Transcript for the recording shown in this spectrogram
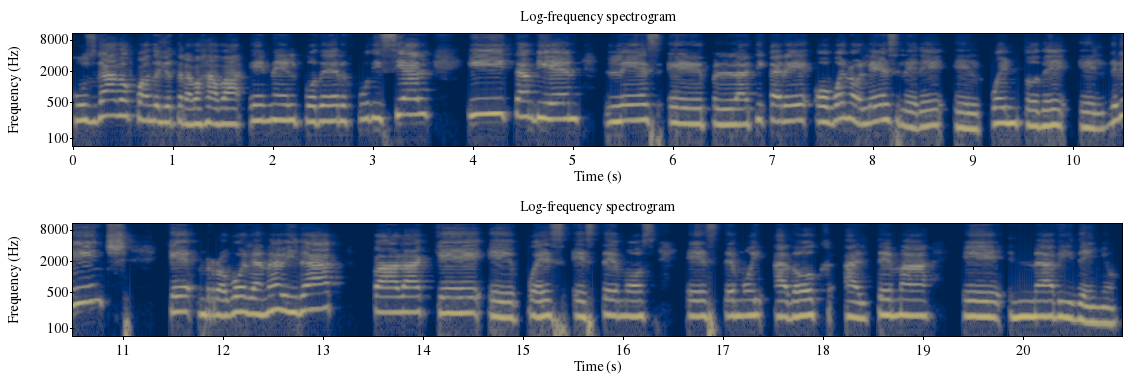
juzgado cuando yo trabajaba en el Poder Judicial y también les eh, platicaré o bueno, les leeré el cuento de El Grinch que robó la Navidad para que eh, pues estemos este, muy ad hoc al tema eh, navideño.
